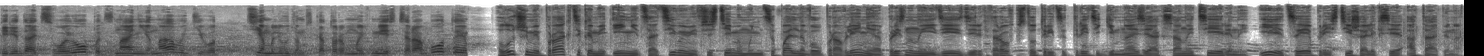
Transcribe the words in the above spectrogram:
передать свой опыт, знания, навыки вот тем людям, с которыми мы вместе работаем. Лучшими практиками и инициативами в системе муниципального управления признаны идеи директоров 133-й гимназии Оксаны Териной и лицея «Престиж» Алексея Атапина.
